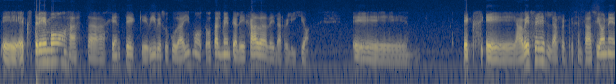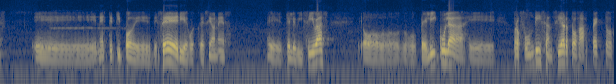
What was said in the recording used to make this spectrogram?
extremos hasta gente que vive su judaísmo totalmente alejada de la religión. Eh, eh, a veces las representaciones eh, en este tipo de, series o expresiones eh, televisivas o, películas profundizan ciertos aspectos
